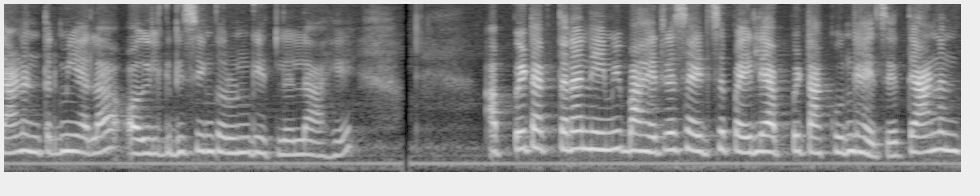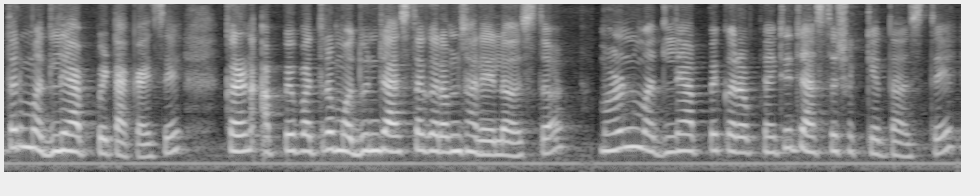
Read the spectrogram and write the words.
त्यानंतर मी याला ऑइल ग्रीसिंग करून घेतलेलं आहे. आप्पे टाकताना नेहमी बाहेरच्या साईडचे पहिले आप्पे टाकून घ्यायचे. त्यानंतर मधले आप्पे टाकायचे. कारण आप्पेपात्र मधून जास्त गरम झालेलं असतं. म्हणून मधले आप्पे करपण्याची जास्त शक्यता असते.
